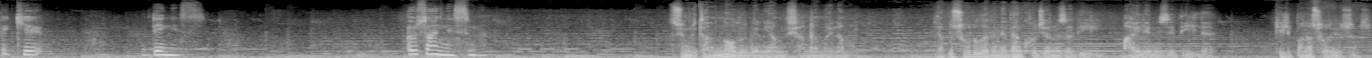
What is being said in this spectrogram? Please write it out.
peki Deniz öz annesi mi? Zümrüt Hanım ne olur beni yanlış anlamayın ama... ...ya bu soruları neden kocanıza değil, ailenize değil de... ...gelip bana soruyorsunuz?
